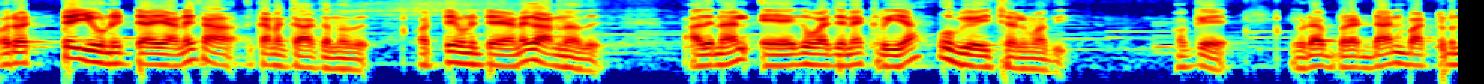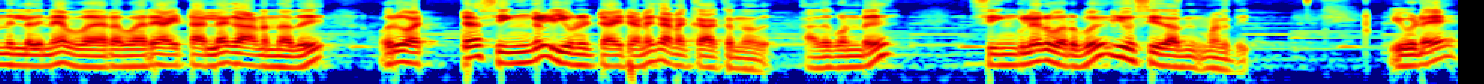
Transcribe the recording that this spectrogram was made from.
ഒരൊറ്റ യൂണിറ്റായാണ് കണക്കാക്കുന്നത്. ഒറ്റ യൂണിറ്റായാണ് കാണുന്നത്. അതിനാൽ ഏകവചന ക്രിയ ഉപയോഗിച്ചാൽ മതി. ഓക്കെ. ഇവിടെ ബ്രെഡ് ആൻഡ് ബട്ടർ എന്നുള്ളതിനെ വേറെ വേറെ ആയിട്ടല്ല കാണുന്നത്. ഒരു ഒറ്റ സിംഗിൾ യൂണിറ്റ് ആയിട്ടാണ് കണക്കാക്കുന്നത്. അതുകൊണ്ട് സിംഗുലർ വെർബ് യൂസ് ചെയ്താൽ മതി. ഇവിടെ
